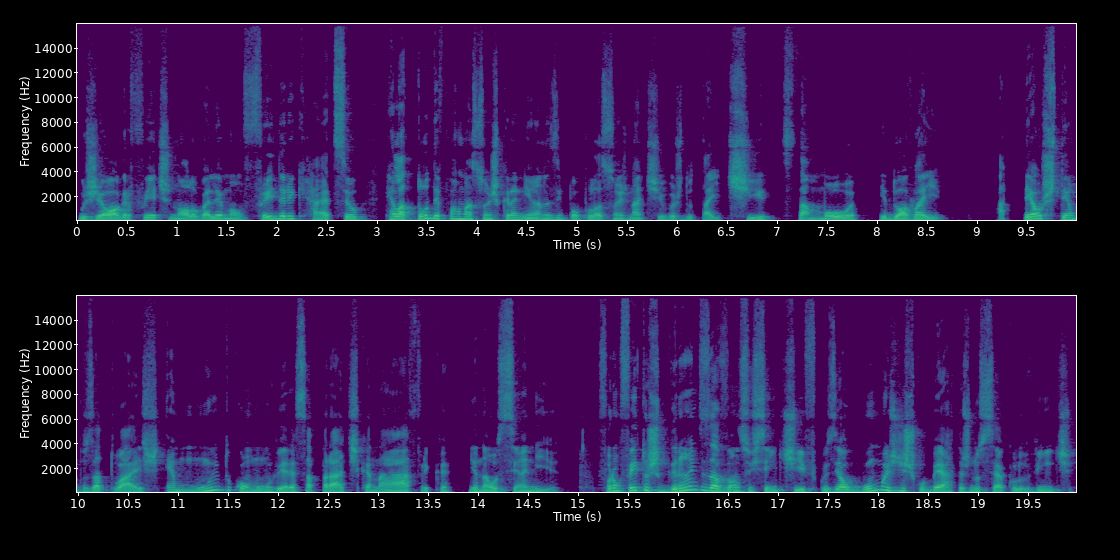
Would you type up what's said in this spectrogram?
o geógrafo e etnólogo alemão Friedrich Hatzel relatou deformações cranianas em populações nativas do Tahiti, Samoa e do Havaí. Até os tempos atuais, é muito comum ver essa prática na África e na Oceania. Foram feitos grandes avanços científicos e algumas descobertas no século XX,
